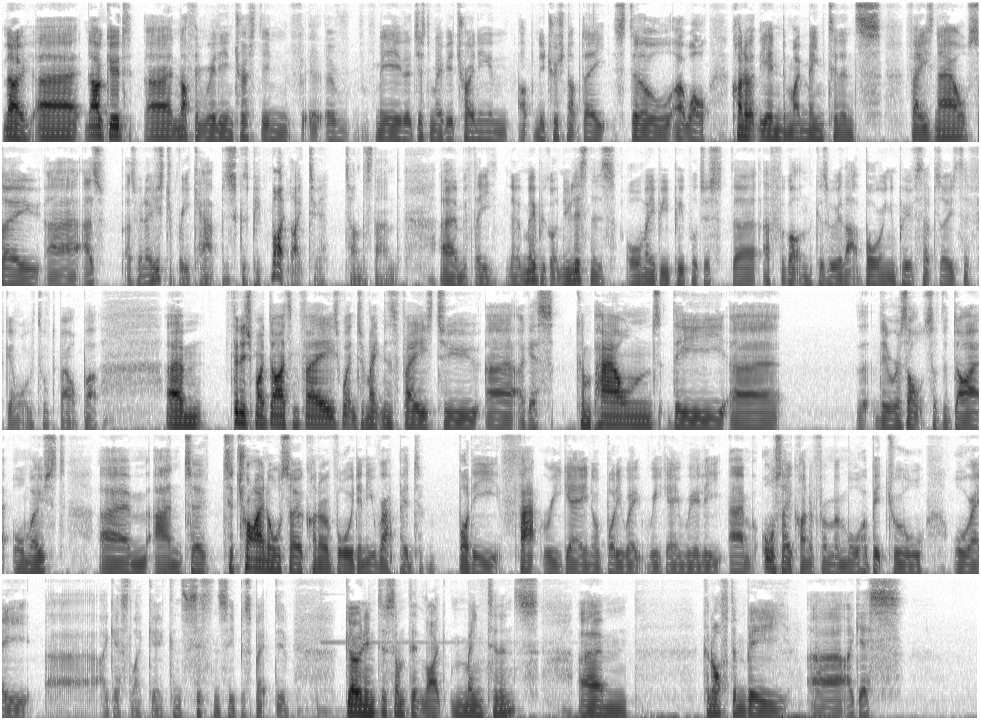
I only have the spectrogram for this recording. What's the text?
no, uh, no, good. Uh, nothing really interesting for, uh, for me either. Just maybe a training and up nutrition update. Still, uh, well, kind of at the end of my maintenance phase now. So uh, as as we know, just to recap, just because people might like to to understand, um, if they, you know, maybe we've got new listeners, or maybe people just uh, have forgotten because we were that boring in previous episodes they forget what we've talked about. But um, finished my dieting phase, went into maintenance phase to, I guess, compound the, the results of the diet almost, um, and to to try and also kind of avoid any rapid body fat regain or body weight regain really. Um also kind of from a more habitual or a uh, i guess like a consistency perspective going into something like maintenance um can often be uh i guess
